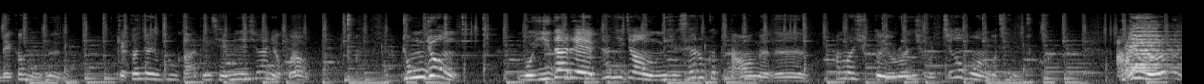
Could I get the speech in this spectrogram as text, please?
내가 먹는 객관적인 평가. 되게 재밌는 시간이었고요. 종종 뭐 이달에 편의점 음식 새롭게 또 나오면은 한 번씩 또 이런 식으로 찍어보는 거 재밌을 것 같아요 아 그리고 여러분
